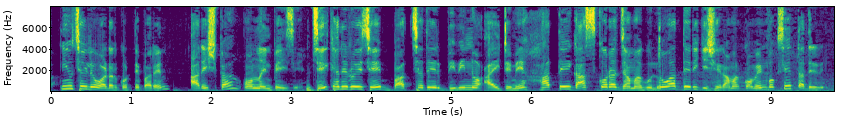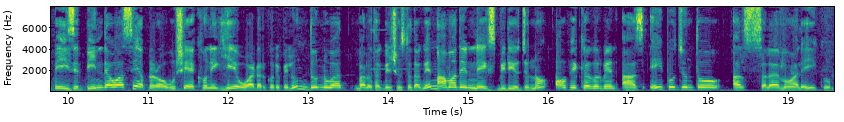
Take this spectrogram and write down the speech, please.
আপনিও চাইলে অর্ডার করতে পারেন আরিশপা অনলাইন পেজে যেখানে রয়েছে বাচ্চাদের বিভিন্ন আইটেমে হাতে কাজ করা জামাগুলো। তো আর দেরি কিসের? আমার কমেন্ট বক্সে তাদের পেজের পিন দেওয়া আছে, আপনারা অবশ্যই এখনই গিয়ে অর্ডার করে ফেলুন। ধন্যবাদ, ভালো থাকবেন, সুস্থ থাকবেন। আমাদের নেক্সট ভিডিওর জন্য অপেক্ষা করবেন আজ এই পর্যন্ত। আসসালামু আলাইকুম।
